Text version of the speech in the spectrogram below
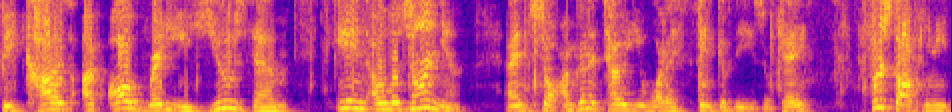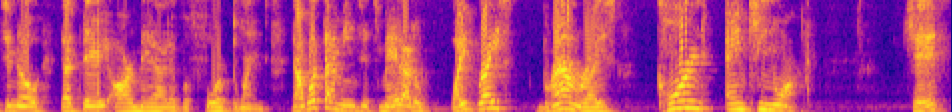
Because I've already used them in a lasagna. And so I'm going to tell you what I think of these, okay? First off, you need to know that they are made out of a four blend. Now, what that means, it's made out of white rice, brown rice, corn, and quinoa. Okay,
